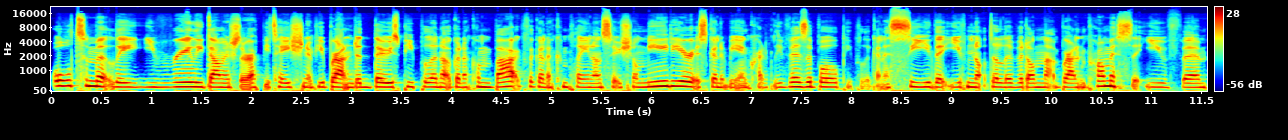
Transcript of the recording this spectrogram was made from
ultimately you really damage the reputation of your brand and those people are not going to come back. They're going to complain on social media. It's going to be incredibly visible. People are going to see that you've not delivered on that brand promise that you've um,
